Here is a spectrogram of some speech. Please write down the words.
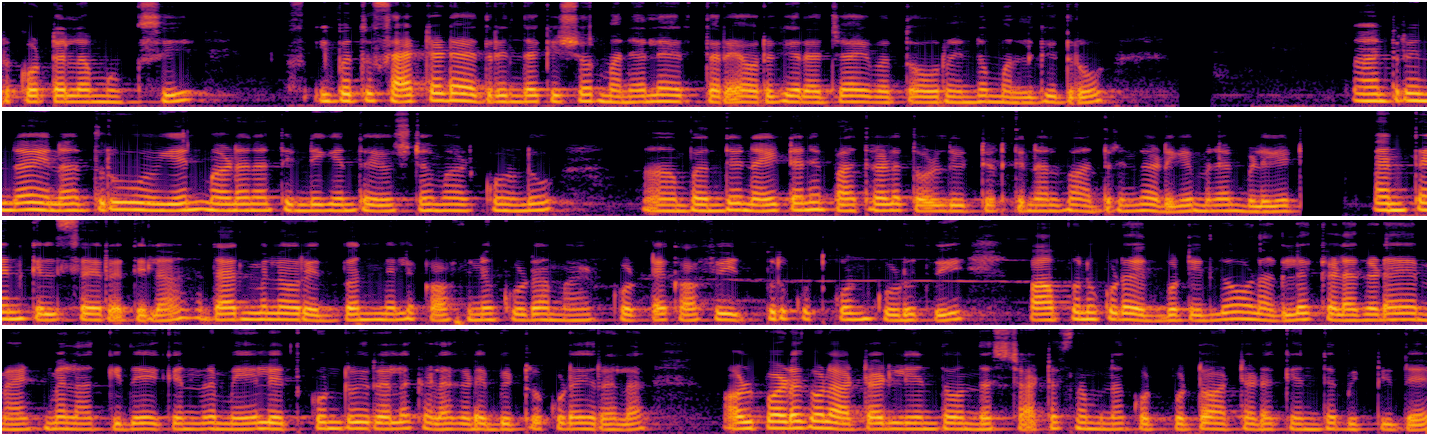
ವರ್ಕೌಟೆಲ್ಲ ಮುಗಿಸಿ. ಇವತ್ತು ಸ್ಯಾಟರ್ಡೆ ಆದ್ದರಿಂದ ಕಿಶೋರ್ ಮನೆಯಲ್ಲೇ ಇರ್ತಾರೆ, ಅವರಿಗೆ ರಜಾ ಇವತ್ತು, ಅವರು ಇನ್ನೂ ಮಲಗಿದ್ರು. ಆದ್ದರಿಂದ ಏನಾದರೂ ಏನು ಮಾಡೋಣ ತಿಂಡಿಗೆ ಅಂತ ಯೋಚನೆ ಮಾಡಿಕೊಂಡು ಬಂದೆ. ನೈಟೇ ಪಾತ್ರೆ ಎಲ್ಲ ತೊಳೆದು ಇಟ್ಟಿರ್ತೀನಲ್ವ ಅದರಿಂದ ಅಡುಗೆ ಮನೇಲಿ ಬೆಳಿಗ್ಗೆ ಅಂತೇನು ಕೆಲಸ ಇರೋದಿಲ್ಲ. ಅದಾದಮೇಲೆ ಅವ್ರು ಎದ್ದು ಬಂದಮೇಲೆ ಕಾಫಿನೂ ಕೂಡ ಮಾಡಿಕೊಟ್ಟೆ. ಕಾಫಿ ಇಬ್ಬರು ಕುತ್ಕೊಂಡು ಕುಡಿದ್ವಿ. ಪಾಪನೂ ಕೂಡ ಎದ್ಬಿಟ್ಟಿದ್ಲು. ಅವಳು ಅಗಲೇ ಕೆಳಗಡೆ ಮ್ಯಾಟ್ ಮೇಲೆ ಹಾಕಿದೆ. ಯಾಕೆಂದರೆ ಮೇಲೆ ಎತ್ಕೊಂಡ್ರು ಇರಲ್ಲ, ಕೆಳಗಡೆ ಬಿಟ್ಟರು ಕೂಡ ಇರಲ್ಲ. ಅವಳ ಪಾಡಗಳು ಆಟಾಡಲಿ ಅಂತ ಒಂದು ಸ್ಟಾಟಸ್ ನಮ್ಮನ್ನ ಕೊಟ್ಬಿಟ್ಟು ಆಟಾಡೋಕ್ಕೆ ಅಂತ ಬಿಟ್ಟಿದ್ದೆ.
